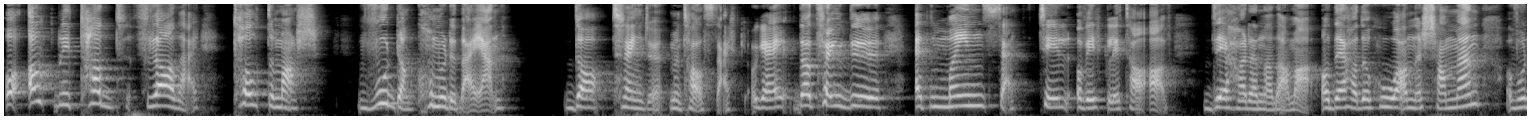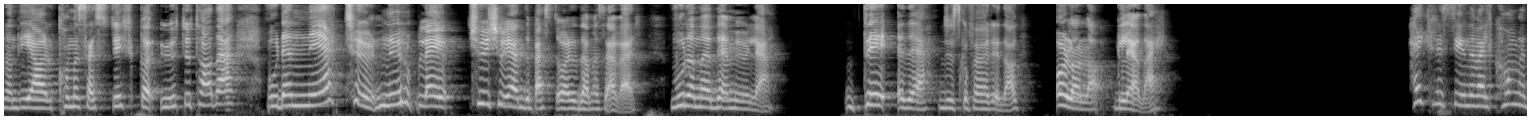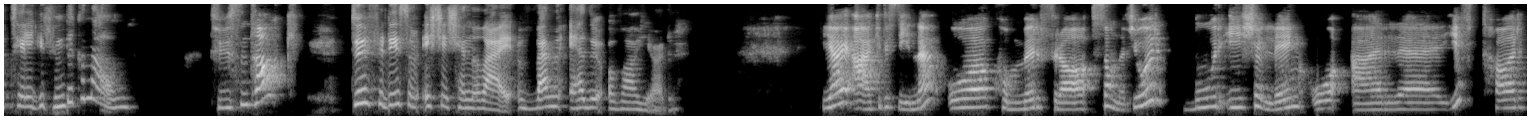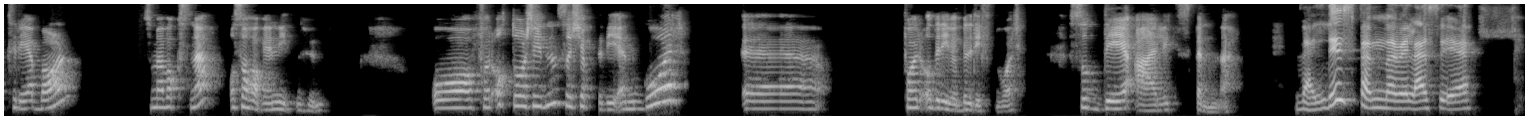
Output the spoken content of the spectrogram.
Og alt blir tatt fra deg 12. mars. Hvordan kommer du deg igjen? Da trenger du mentalt sterk. Okay? Da trenger du et mindset til å virkelig ta av. Det har denne dama, og det hadde hun og Anders sammen. Og hvordan de har kommet seg styrka ut, av det. Hvor den nedturen nå ble 2021 det beste året deres ever. Hvordan er det mulig? Det er det du skal få høre i dag. Oh la la, gled deg. Hei, Kristine. Velkommen til Gründerkanalen. Tusen takk. Du, For de som ikke kjenner deg, hvem er du, og hva gjør du? Jeg er Kristine og kommer fra Sandefjord. Bor i Kjølling og er uh, gift. Har tre barn som er voksne, og så har vi en liten hund. Og for åtte år siden så kjøpte vi en gård eh, for å drive bedriften vår. Så det er litt spennende. Veldig spennende, vil jeg si.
